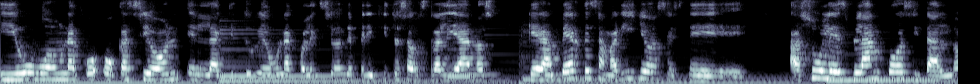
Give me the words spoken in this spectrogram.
y hubo una ocasión en la que tuve una colección de periquitos australianos que eran verdes, amarillos, este, azules, blancos y tal, ¿no?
